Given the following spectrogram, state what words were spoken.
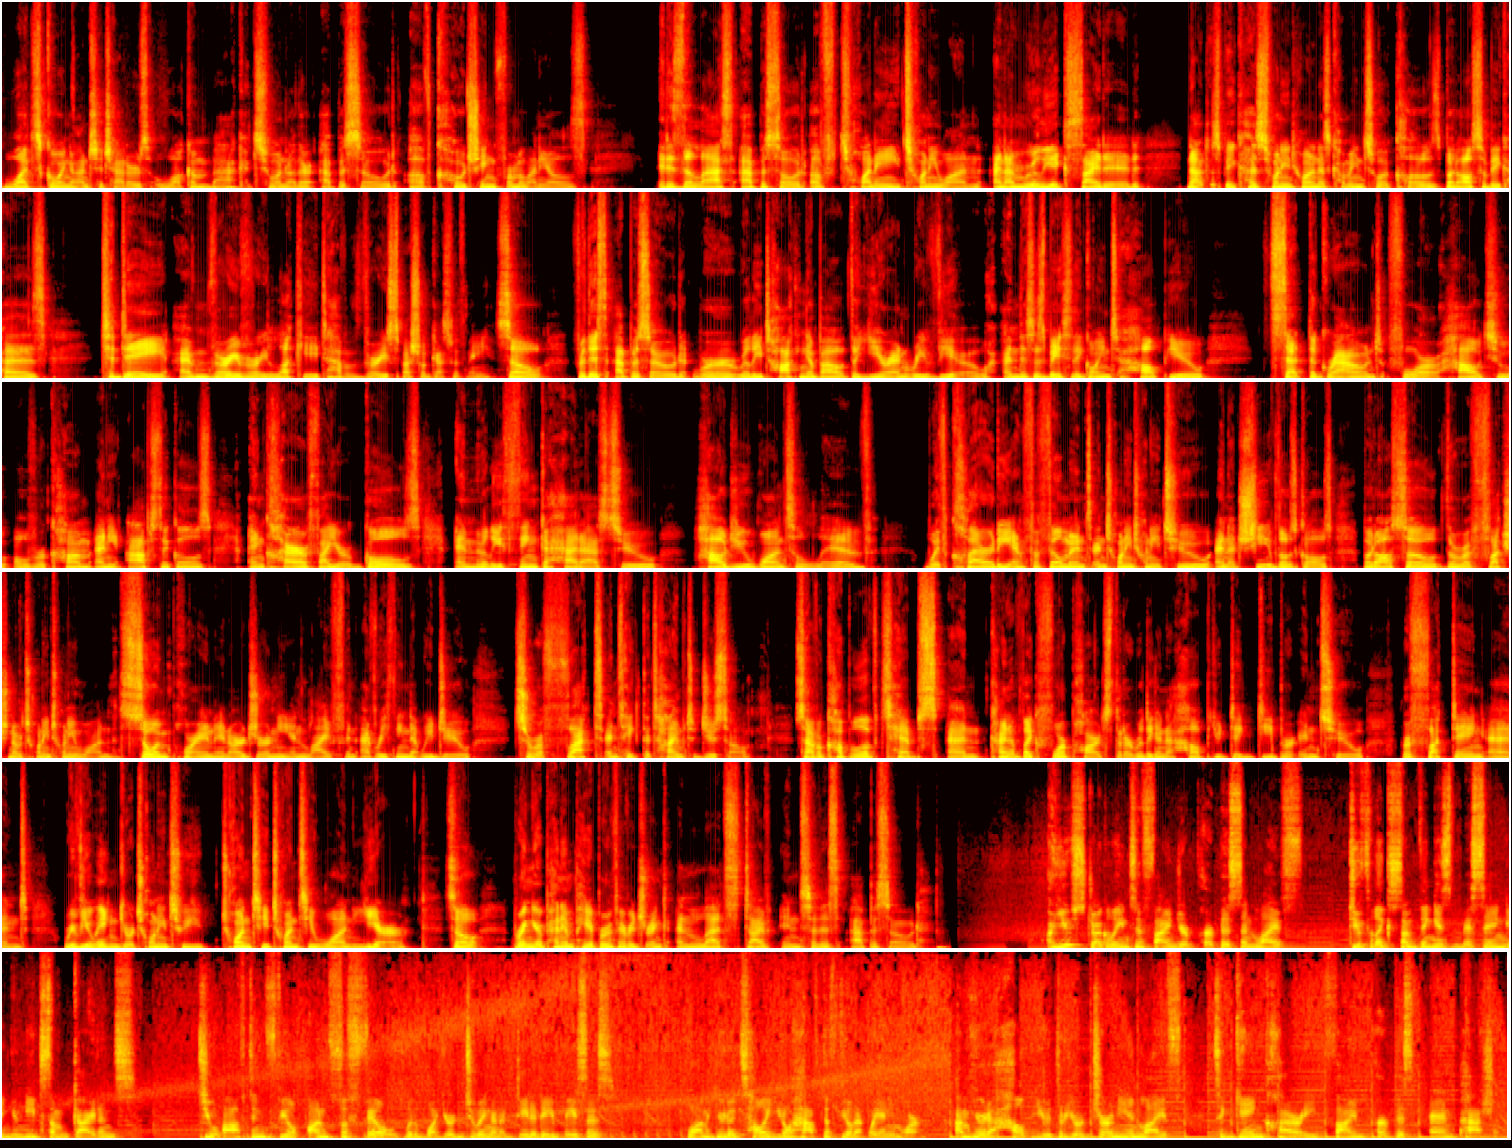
What's going on, chit chatters? Welcome back to another episode of Coaching for Millennials. It is the last episode of 2021, and I'm really excited, not just because 2021 is coming to a close, but also because today I'm very, very lucky to have a very special guest with me. So, for this episode, we're really talking about the year end review, and this is basically going to help you set the ground for how to overcome any obstacles and clarify your goals and really think ahead as to how do you want to live with clarity and fulfillment in 2022 and achieve those goals, but also the reflection of 2021. It's so important in our journey in life and everything that we do to reflect and take the time to do so. So, I have a couple of tips and kind of like four parts that are really going to help you dig deeper into reflecting and reviewing your 2021 year. So, bring your pen and paper and favorite drink, and let's dive into this episode. Are you struggling to find your purpose in life? Do you feel like something is missing and you need some guidance? Do you often feel unfulfilled with what you're doing on a day to day basis? Well, I'm here to tell you you don't have to feel that way anymore. I'm here to help you through your journey in life to gain clarity, find purpose, and passion.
